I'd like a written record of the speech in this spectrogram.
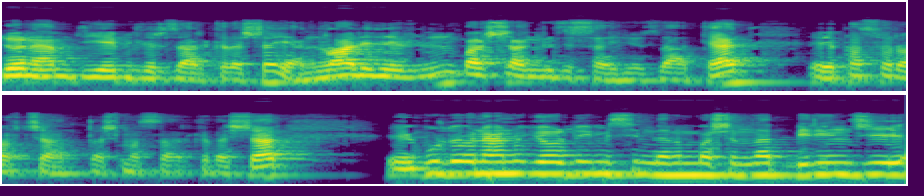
dönem diyebiliriz arkadaşlar. Yani Lale Devri'nin başlangıcı sayılıyor zaten. Pasarofça Antlaşması arkadaşlar. E, Burada önemli gördüğüm isimlerin başında 1.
